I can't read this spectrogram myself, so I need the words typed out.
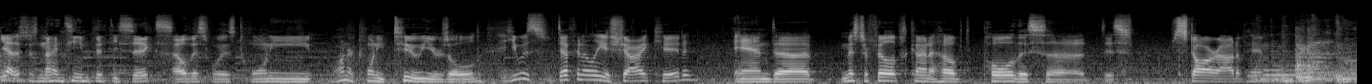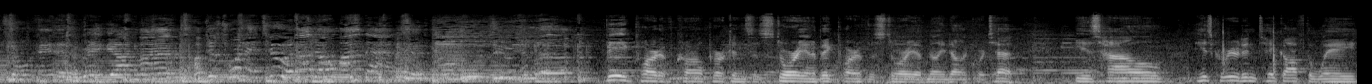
Yeah, this was 1956. Elvis was 21 or 22 years old. He was definitely a shy kid, and uh, Mr. Phillips kind of helped pull this uh, this star out of him. Big part of Carl Perkins' story and a big part of the story of Million Dollar Quartet is how his career didn't take off the way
